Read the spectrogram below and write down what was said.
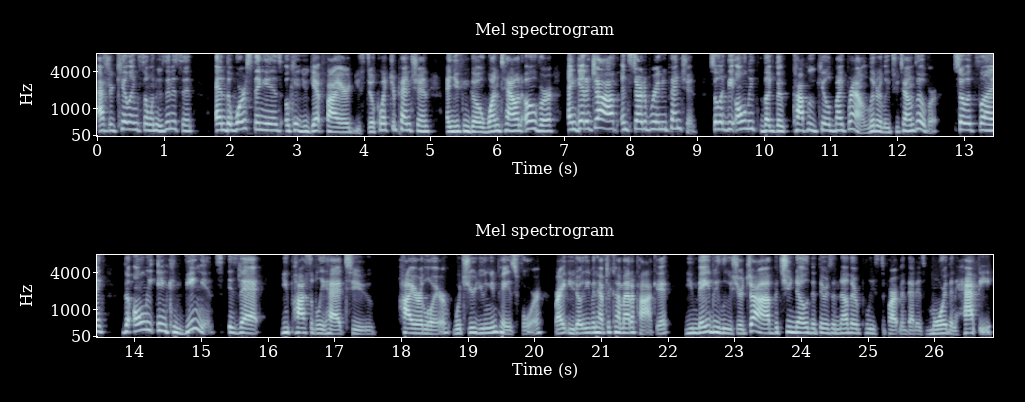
after killing someone who's innocent? And the worst thing is, okay, you get fired, you still collect your pension, and you can go one town over and get a job and start a brand new pension. So, like, the only, like, the cop who killed Mike Brown, literally two towns over. So, it's like the only inconvenience is that you possibly had to hire a lawyer, which your union pays for, right? You don't even have to come out of pocket. You maybe lose your job, but you know that there's another police department that is more than happy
